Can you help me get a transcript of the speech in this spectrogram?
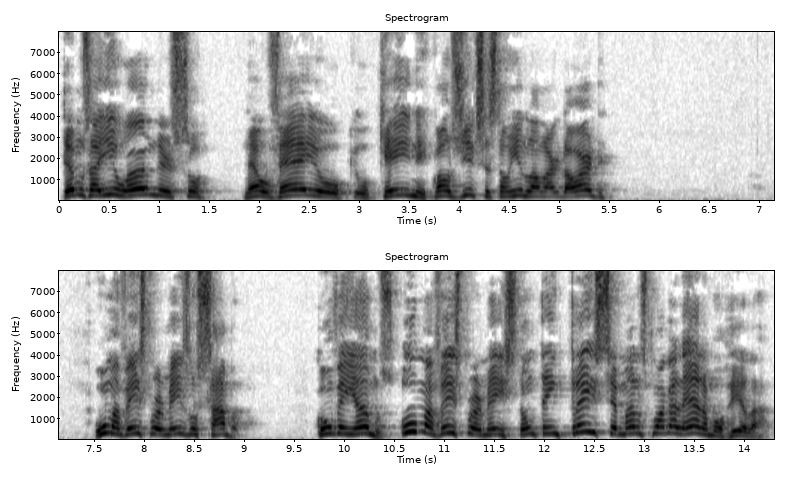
Temos aí o Anderson, né, o velho, o Kane, qual os dias que vocês estão indo lá no Largo da Ordem? Uma vez por mês no sábado. Convenhamos, uma vez por mês. Então tem três semanas para uma galera morrer lá.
